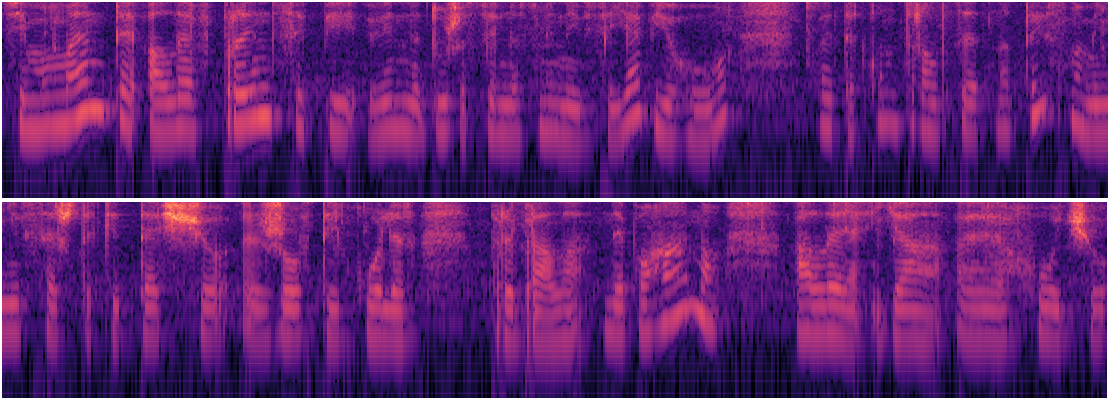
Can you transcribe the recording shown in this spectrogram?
ці моменти, але, в принципі, він не дуже сильно змінився. Я б його, давайте Ctrl-Z натисну, мені все ж таки те, що жовтий колір прибрала непогано, але я е, хочу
